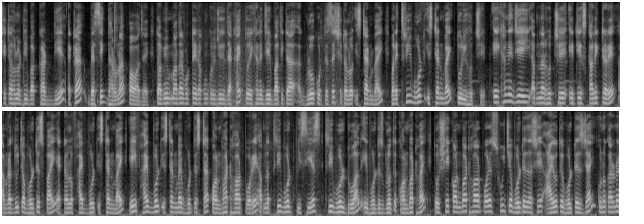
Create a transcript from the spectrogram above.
সেটা হলো ডিবাগ কার্ড দিয়ে একটা বেসিক ধারণা পাওয়া যায়। তো আমি মাদারবোর্ডটা এরকম করে যদি দেখাই, তো এখানে যে বাতিটা গ্লো করতেছে, সেটা হলো স্ট্যান্ড বাই মানে থ্রি ভোল্ট স্ট্যান্ড বাই তৈরি হচ্ছে। এখানে যেই আপনার হচ্ছে এটিএক্স কানেক্টারে আমরা দুইটা ভোল্টেজ পাই, একটা হলো ফাইভ ভোল্ট স্ট্যান্ড বাই এই ফাইভ ভোল্ট স্ট্যান্ড বাই ভোল্টেজটা কনভার্ট হওয়ার পরে আপনার three volt PCS three volt dual এই ভোল্টেজগুলোতে কনভার্ট হয়। তো সেই কনভার্ট হওয়ার পরে সুইচে ভোল্টেজ আসে আয়োতে ভোল্টেজ যায়, কোনো কারণে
